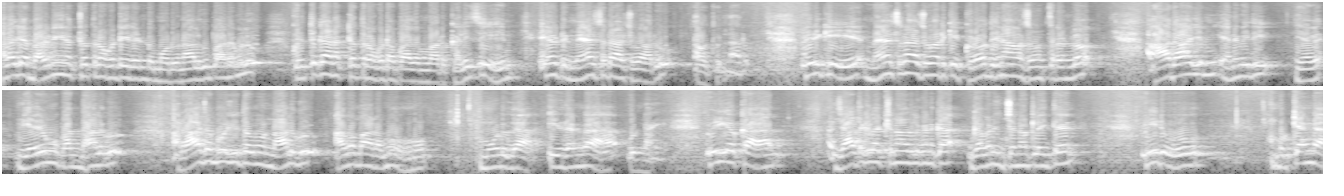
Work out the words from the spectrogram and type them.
అలాగే భరణి నక్షత్రం ఒకటి రెండు మూడు నాలుగు పాదములు. కృతికా నక్షత్రం ఒకటో పాదం వారు కలిసి ఏమిటి మేషరాశి వారు అవుతున్నారు. వీరికి మేషరాశి వారికి క్రోధినామ సంవత్సరంలో ఆదాయం ఎనిమిది వ్యయము పద్నాలుగు రాజభూజితము నాలుగు అవమానము మూడుగా ఈ విధంగా ఉన్నాయి. వీరి యొక్క జాతక లక్షణాదులు కనుక గమనించినట్లయితే వీరు ముఖ్యంగా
